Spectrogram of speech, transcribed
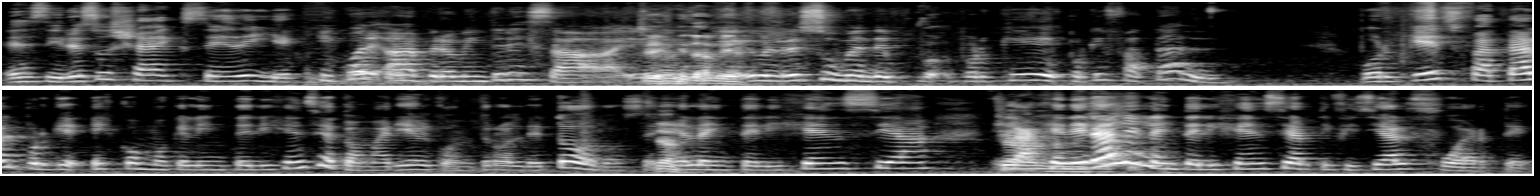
Es decir, eso ya excede y es... ¿Y un cuál? Ah, pero me interesa eh, Sí, el, el resumen de por, por qué, por qué es fatal. ¿Por qué es fatal? Porque es como que la inteligencia tomaría el control de todo. Sería Claro. la inteligencia, la no general es la inteligencia artificial fuerte.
